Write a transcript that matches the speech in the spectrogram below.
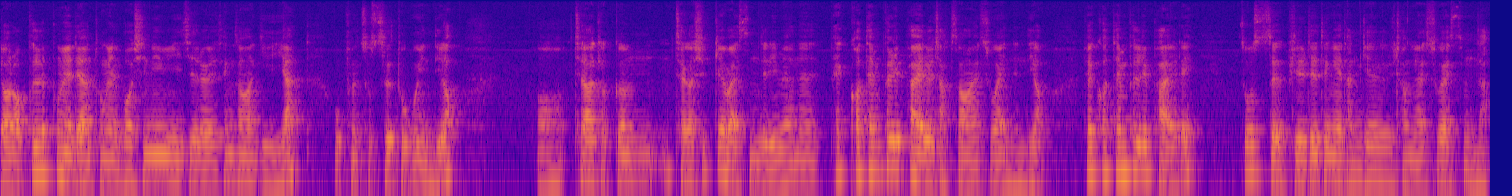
여러 플랫폼에 대한 동일 머신 이미지를 생성하기 위한 open source 도구인데요. 어, 제가 겪은, 제가 쉽게 말씀드리면은 Packer template 파일을 작성할 수가 있는데요. Packer template 파일에 소스, build 등의 단계를 정의할 수가 있습니다.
